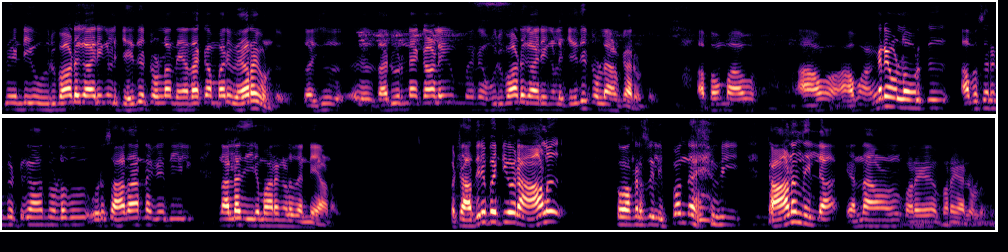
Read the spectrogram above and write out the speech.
വേണ്ടി ഒരുപാട് കാര്യങ്ങൾ ചെയ്തിട്ടുള്ള നേതാക്കന്മാർ വേറെ ഉണ്ട് തരൂരിനേക്കാളെയും തരൂരിനേക്കാളും പിന്നെ ഒരുപാട് കാര്യങ്ങൾ ചെയ്തിട്ടുള്ള ആൾക്കാരുണ്ട്. അപ്പം അങ്ങനെയുള്ളവർക്ക് അവസരം കിട്ടുക എന്നുള്ളത് ഒരു സാധാരണഗതിയിൽ നല്ല തീരുമാനങ്ങൾ തന്നെയാണ്. പക്ഷെ അതിനെപ്പറ്റി ഒരാൾ ഒരാൾ കോൺഗ്രസിൽ ഇപ്പം കാണുന്നില്ല എന്നാണ് പറയാ പറയാനുള്ളത്.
